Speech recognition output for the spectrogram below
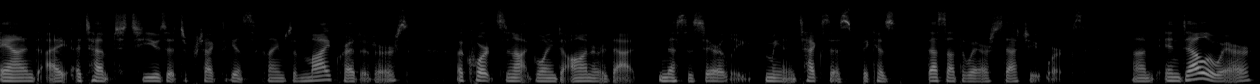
and I attempt to use it to protect against the claims of my creditors, a court's not going to honor that necessarily. I mean, in Texas, because that's not the way our statute works. Um, in Delaware,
